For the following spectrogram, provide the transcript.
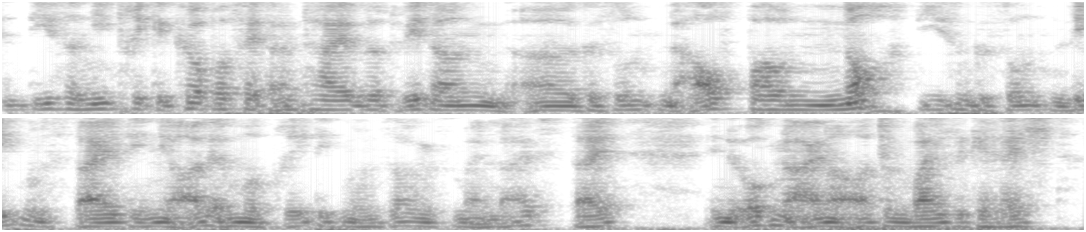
dieser niedrige Körperfettanteil wird weder einen äh, gesunden Aufbau noch diesen gesunden Lebensstil, den ihr alle immer predigen und sagen, es ist mein Lifestyle, in irgendeiner Art und Weise gerecht.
